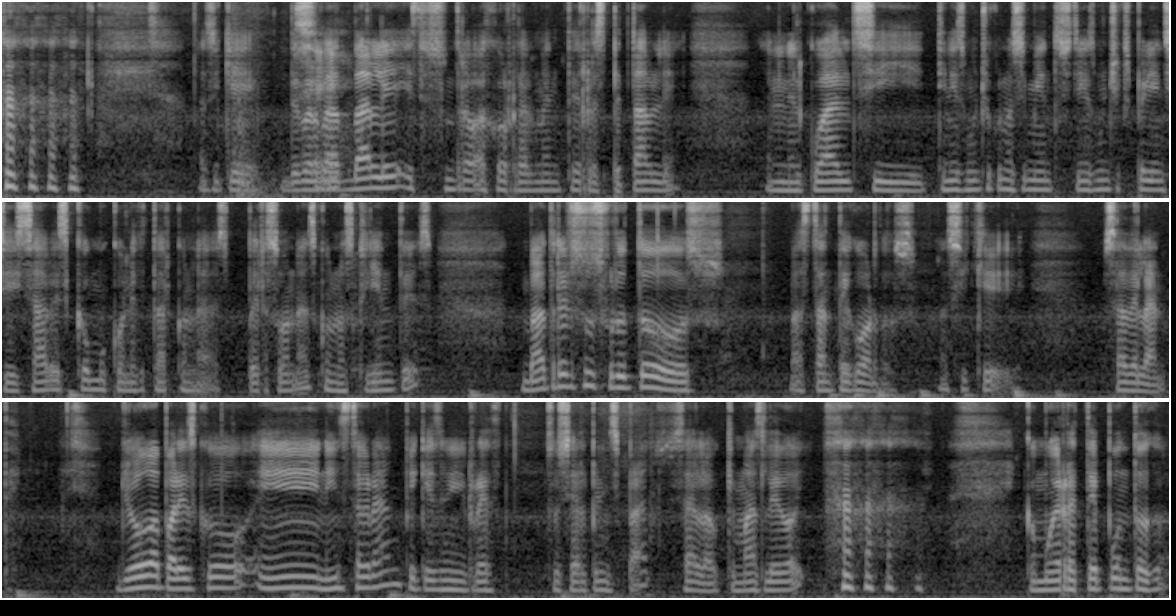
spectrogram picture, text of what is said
Así que de verdad, dale, este es un trabajo realmente respetable en el cual si tienes mucho conocimiento, si tienes mucha experiencia y sabes cómo conectar con las personas, con los clientes, va a traer sus frutos bastante gordos. Así que, pues adelante. Yo aparezco en Instagram, que es mi red social principal, o sea, lo que más le doy, como rt.crimson.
